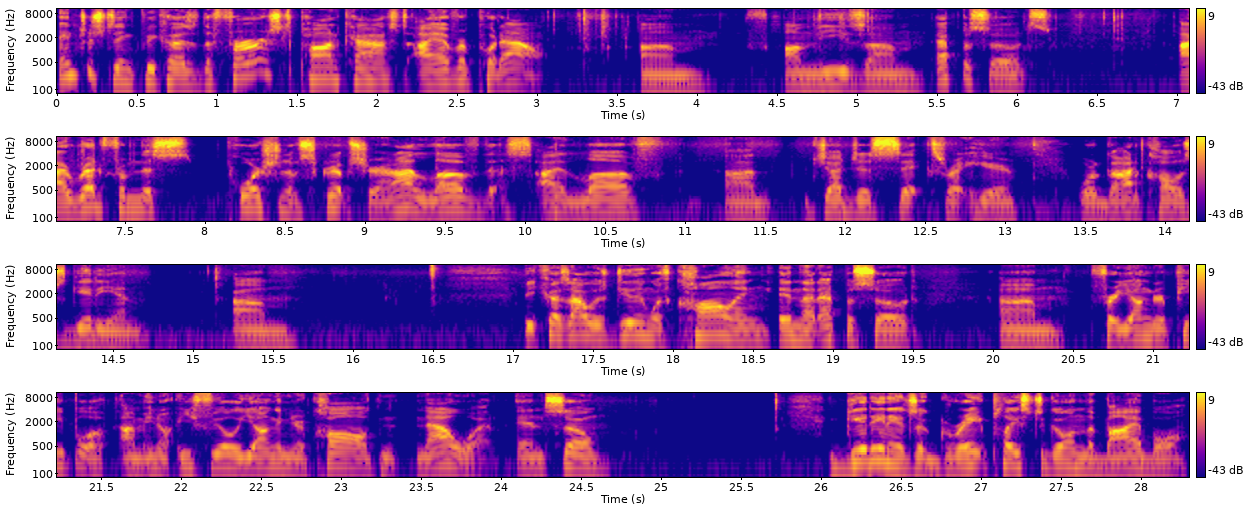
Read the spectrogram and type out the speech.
interesting because the first podcast I ever put out um, on these um, episodes, I read from this portion of scripture, and I love this. I love uh, Judges 6 right here, where God calls Gideon. Um, because I was dealing with calling in that episode um, for younger people. Um, you know, you feel young and you're called. Now what? And so, Gideon is a great place to go in the Bible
